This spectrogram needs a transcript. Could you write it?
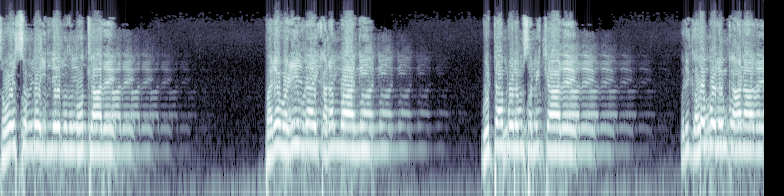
സോഴ്സ് ഉണ്ടോ ഇല്ലേ എന്നൊന്നും നോക്കാതെ പല വഴിയിലായി കടം വാങ്ങി വീട്ടാൻ പോലും ശ്രമിക്കാതെ ഒരു ഗൗരവം പോലും കാണാതെ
